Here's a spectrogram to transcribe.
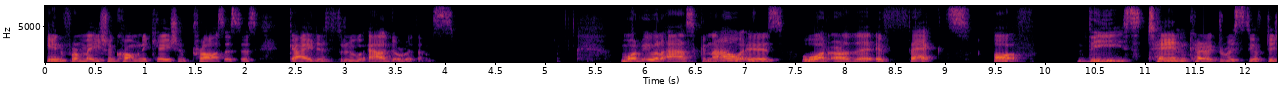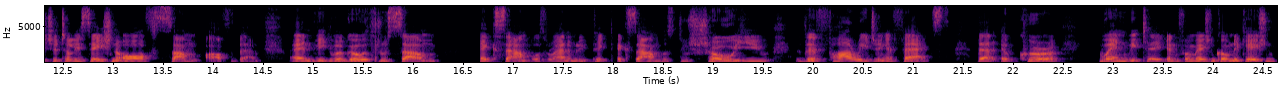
information communication processes guided through algorithms. What we will ask now is, what are the effects of these 10 characteristics of digitalization or of some of them? And we will go through some examples, randomly picked examples to show you the far-reaching effects that occur when we take information communication,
